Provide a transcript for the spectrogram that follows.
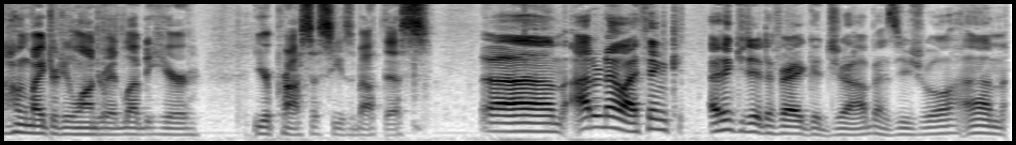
hung my dirty laundry, I'd love to hear your processes about this. Um, I don't know. I think I think you did a very good job as usual. Um,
